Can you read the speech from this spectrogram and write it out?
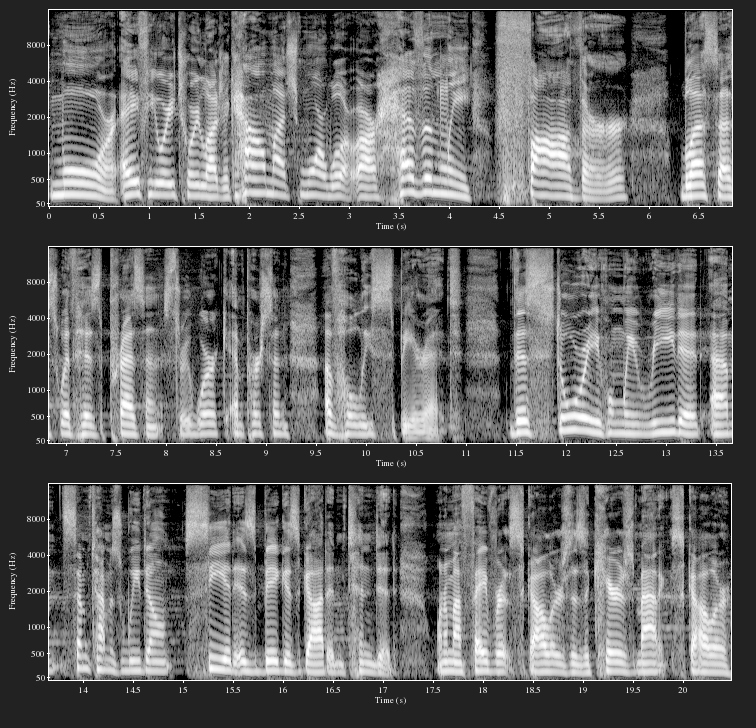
more? A fortiori logic. How much more will our heavenly Father bless us with his presence through work and person of Holy Spirit? this story, when we read it, um, sometimes we don't see it as big as God intended. One of my favorite scholars is a charismatic scholar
